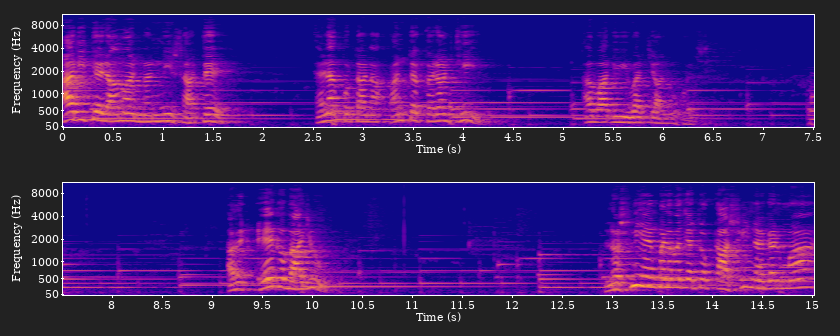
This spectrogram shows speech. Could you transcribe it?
આ રીતે રામાનંદની સાથે એના પોતાના અંતકરણથી આ વાદ વિવાદ ચાલુ હોય છે. હવે એક બાજુ લક્ષ્મી એમ બળવા જાય તો કાશીનગરમાં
